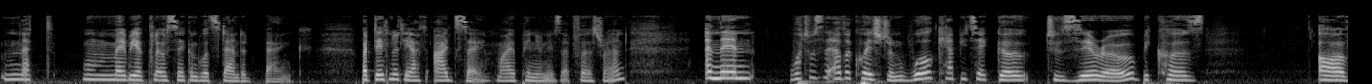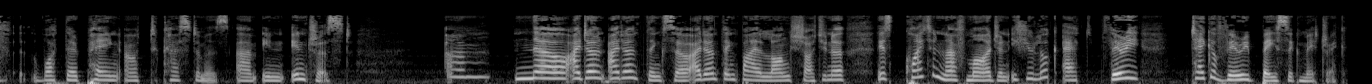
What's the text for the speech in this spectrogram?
That maybe a close second with Standard Bank, but definitely I I'd say my opinion is that FirstRand. And then what was the other question? Will Capitec go to zero because of what they're paying out to customers um, in interest? Um, no, I don't. I don't think so. I don't think by a long shot. You know, there's quite enough margin. If you look at very, take a very basic metric.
